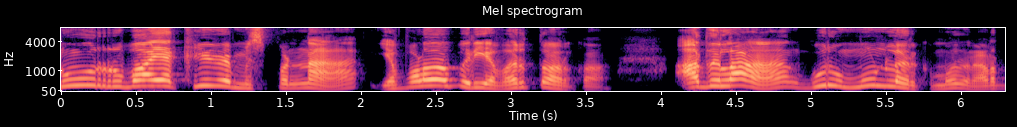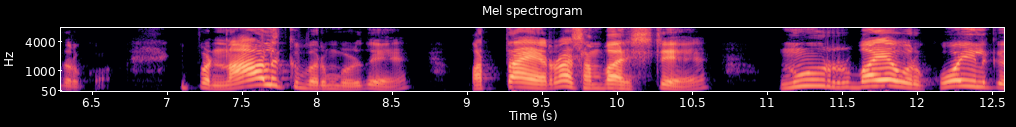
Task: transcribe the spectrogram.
நூறு ரூபாயை கீழே மிஸ் பண்ணால் எவ்வளோ பெரிய வருத்தம் இருக்கும். அதெல்லாம் குரு மூணில் இருக்கும்போது நடந்திருக்கும். இப்போ நாளுக்கு வரும்பொழுது பத்தாயிரம் ரூபாய் சம்பாரிச்சுட்டு நூறு ரூபாயை ஒரு கோயிலுக்கு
